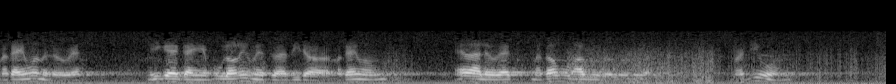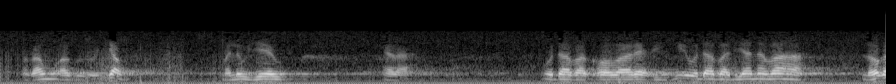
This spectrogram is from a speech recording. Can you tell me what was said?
မကင်ဝန်းတယ်လို့ပဲမိခဲကင်ရင်ပူလောင်လိမ့်မယ်ဆိုတာပြီးတော့မကင်ဝန်းဘူးအဲ့ဒါလိုပဲမကောင်းမှုအကုသိုလ်ကိုသူကမပြုတ်ဘူးမကောင်းမှုအကုသိုလ်ကြောက်မလုပ်ရဲဘူးအဲ့ဒါဥဒ္ဒဘခေါ်ပါတဲ့ဒီဟိဥဒ္ဒဘတရားနှစ်ပါးလောက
